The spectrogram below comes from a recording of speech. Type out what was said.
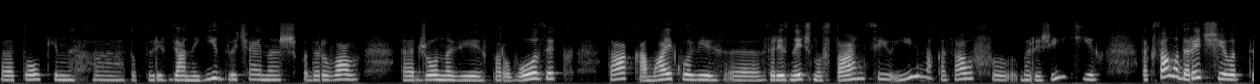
Е, Толкін, тобто різдвяний дід, звичайно ж, подарував Джонові паровозик, так, а Майклові залізничну станцію і наказав бережіть їх. Так само, до речі, от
